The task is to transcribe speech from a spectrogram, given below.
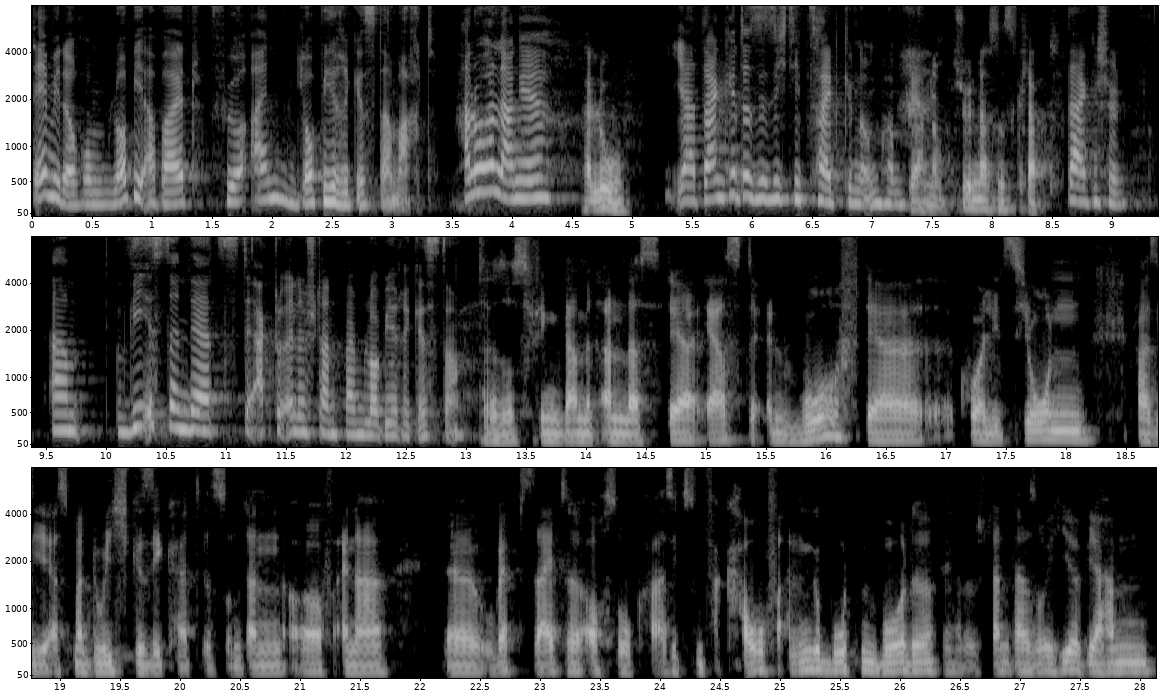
der wiederum Lobbyarbeit für ein Lobbyregister macht. Hallo, Herr Lange. Hallo. Ja, danke, dass Sie sich die Zeit genommen haben. Gerne. Schön, dass es klappt. Dankeschön. Ähm, wie ist denn jetzt der aktuelle Stand beim Lobbyregister? Also es fing damit an, dass der erste Entwurf der Koalition quasi erstmal durchgesickert ist und dann auf einer äh, Webseite auch so quasi zum Verkauf angeboten wurde. Stand da so hier, wir haben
